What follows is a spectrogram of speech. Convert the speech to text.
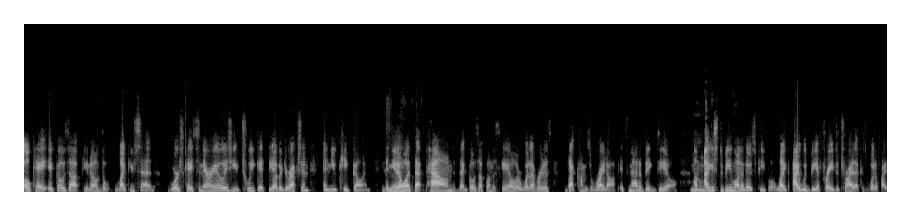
okay, it goes up. You know, the like you said, worst case scenario is you tweak it the other direction and you keep going. Exactly. And you know what? That pound that goes up on the scale or whatever it is, that comes right off. It's not a big deal. Um, mm-hmm. I used to be one of those people. Like I would be afraid to try that because what if I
